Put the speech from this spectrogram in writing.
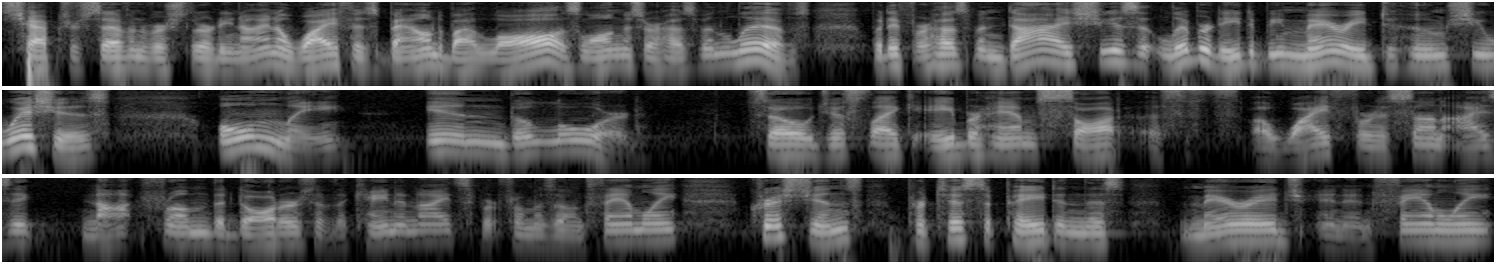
chapter 7, verse 39, a wife is bound by law as long as her husband lives. But if her husband dies, she is at liberty to be married to whom she wishes, only in the Lord. So, just like Abraham sought a, a, wife for his son Isaac, not from the daughters of the Canaanites, but from his own family, Christians participate in this marriage and in family,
